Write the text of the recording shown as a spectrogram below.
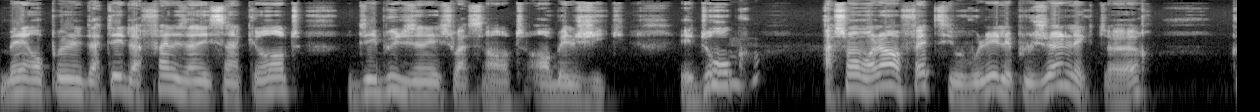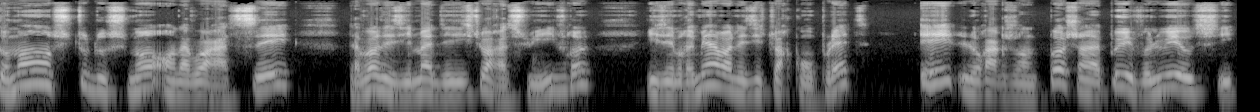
mais on peut les dater de la fin des années 50, début des années 60 en Belgique. Et donc, mhm. à ce moment-là, en fait, si vous voulez, les plus jeunes lecteurs commencent tout doucement à en avoir assez d'avoir des images, des histoires à suivre. Ils aimeraient bien avoir des histoires complètes et leur argent de poche a un peu évolué aussi.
